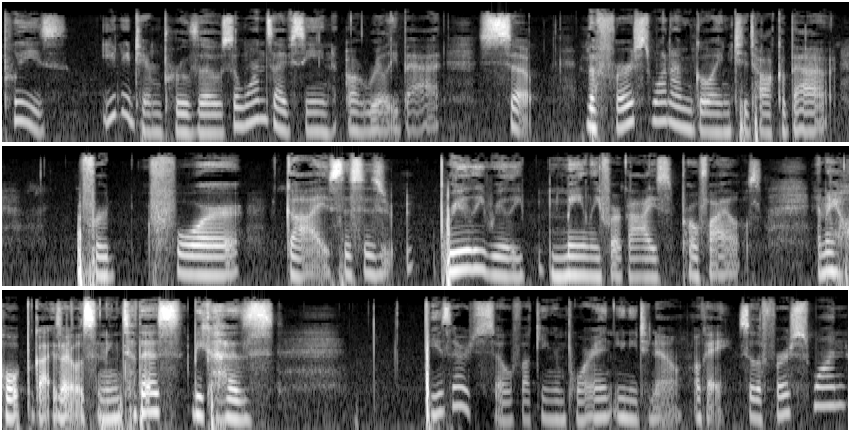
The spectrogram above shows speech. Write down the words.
please you need to improve those. The ones I've seen are really bad. So, the first one I'm going to talk about for for guys. This is really really mainly for guys profiles. And I hope guys are listening to this because these are so fucking important. You need to know. Okay, so the first one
